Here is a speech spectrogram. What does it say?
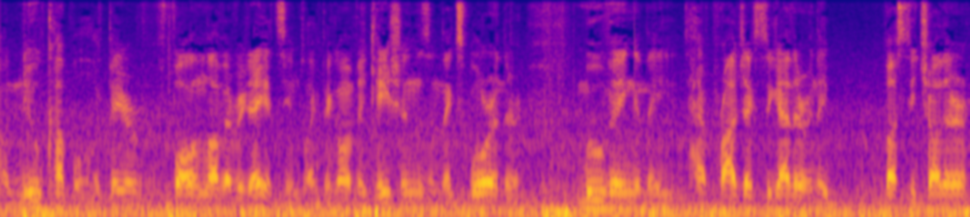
a new couple. Like they are fall in love every day, it seems like. They go on vacations and they explore and they're moving and they have projects together and they bust each other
